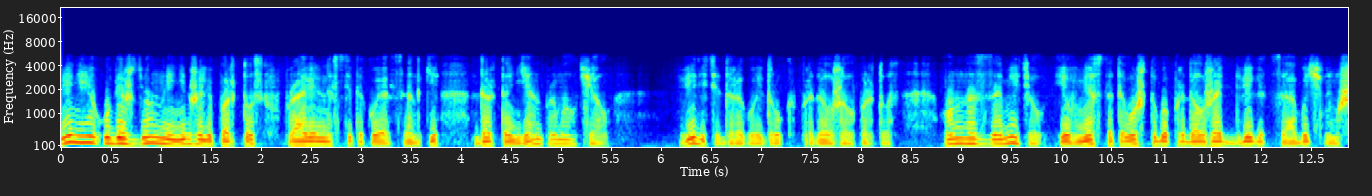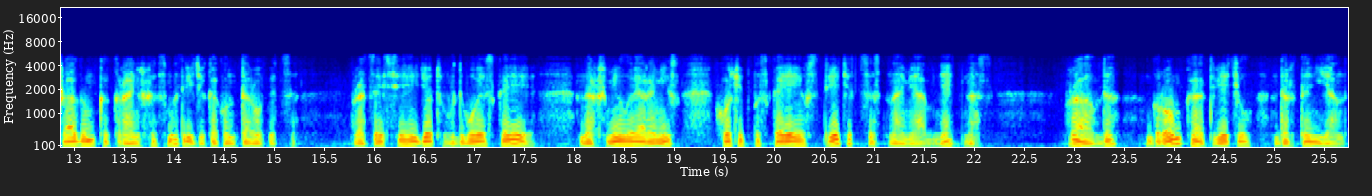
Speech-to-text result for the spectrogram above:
Менее убежденный, нежели Портос в правильности такой оценки, Д'Артаньян промолчал. «Видите, дорогой друг», — продолжал Портос, — «он нас заметил, и вместо того, чтобы продолжать двигаться обычным шагом, как раньше, смотрите, как он торопится». Процессия идет вдвое скорее. Наш милый Арамис хочет поскорее встретиться с нами, обнять нас. «Правда», — громко ответил Д'Артаньян,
